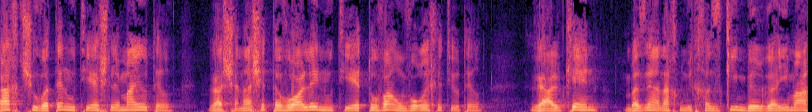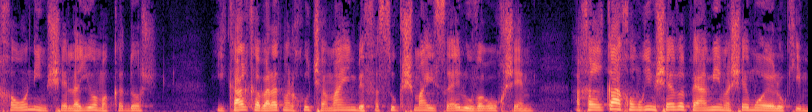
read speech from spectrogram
כך תשובתנו תהיה שלמה יותר, והשנה שתבוא עלינו תהיה טובה ומבורכת יותר. ועל כן, בזה אנחנו מתחזקים ברגעים האחרונים של היום הקדוש. עיקר קבלת מלכות שמיים בפסוק שמע ישראל וברוך שם. אחר כך אומרים שבע פעמים השם הוא האלוקים,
